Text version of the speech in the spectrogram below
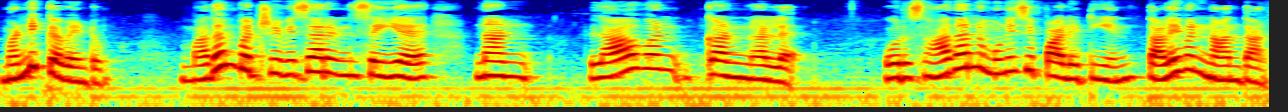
மன்னிக்க வேண்டும். மதம் பற்றி விசாரணை செய்ய நான் லாவன் கண் அல்ல. ஒரு சாதாரண முனிசிபாலிட்டியின் தலைவன் நான் தான்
